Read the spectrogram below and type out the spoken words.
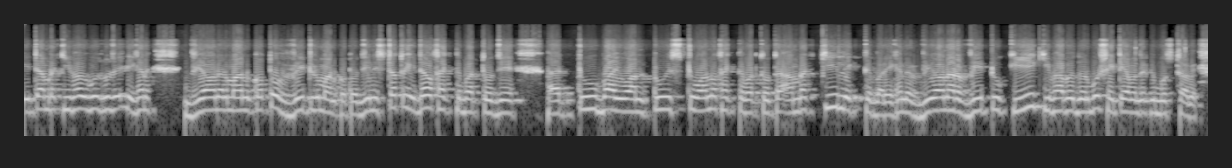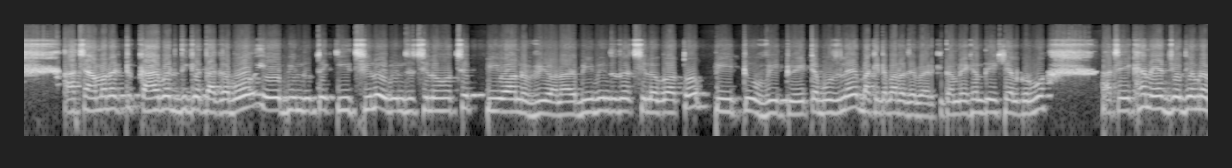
এইটা আমরা কীভাবে বুঝব যে এখানে ভি এর মান কত ভি টুর মান কত? জিনিসটা তো এটাও থাকতে পারতো যে two by one two is two ওয়ানও থাকতে পারতো। তো আমরা কি লিখতে পারি? এখানে ভি ওয়ান আর ভি টু কি, কীভাবে ধরবো সেটা আমাদেরকে বুঝতে হবে। আচ্ছা আমরা একটু কার্ভের দিকে তাকাবো। এ বিন্দুতে কি ছিল? এ বিন্দুতে ছিল হচ্ছে পি ওয়ান ভি ওয়ান আর বি বিন্দুতে ছিল কত? পি টু ভি টু এটা বুঝলে বাকিটা পারা যাবে আর কি। আমরা এখান থেকে খেয়াল করব। আচ্ছা এখানে যদি আমরা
